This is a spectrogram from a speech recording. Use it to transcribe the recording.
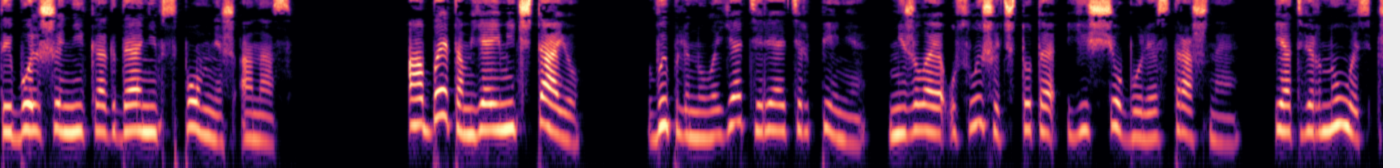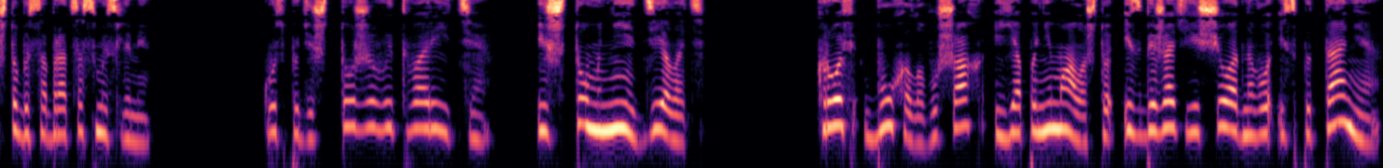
Ты больше никогда не вспомнишь о нас. Об этом я и мечтаю, выплюнула я, теряя терпение, не желая услышать что-то еще более страшное, и отвернулась, чтобы собраться с мыслями. Господи, что же вы творите? И что мне делать? Кровь бухала в ушах, и я понимала, что избежать еще одного испытания,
